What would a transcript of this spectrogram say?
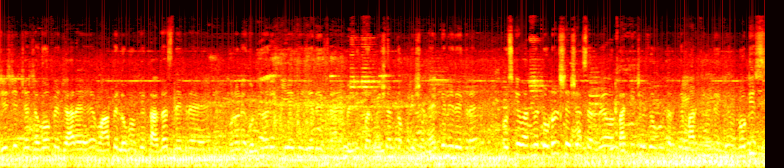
जिस जिस जिस जगहों पे जा रहे हैं वहाँ पे लोगों के कागज़ देख रहे हैं। उन्होंने गुलकारी की है कि ये देख रहे हैं बिल्डिंग परमिशन कंप्लीशन है कि नहीं देख रहे हैं। उसके बाद में टोटल स्टेशन सर्वे और बाकी चीज़ों को करके मार्किंग देके नोटिस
